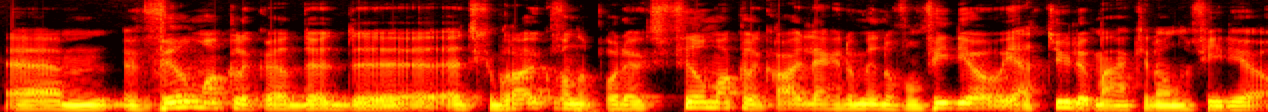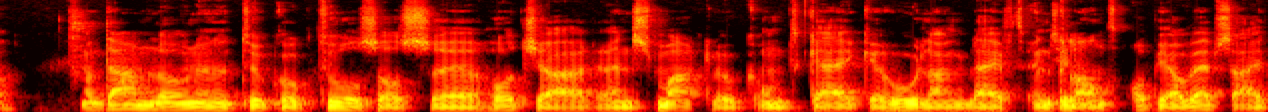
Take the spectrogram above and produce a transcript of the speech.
ehm, veel makkelijker, de, de, het gebruiken van het product veel makkelijker uitleggen door middel van video? Ja, tuurlijk maak je dan een video. Maar daarom lonen natuurlijk ook tools als eh, Hotjar en SmartLook om te kijken hoe lang blijft een klant op jouw website.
